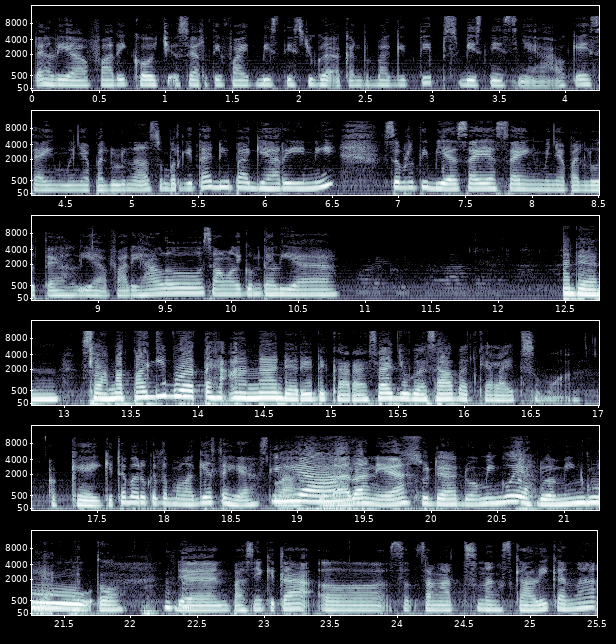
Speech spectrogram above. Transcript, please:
Telia Fari Coach Certified Business juga akan berbagi tips bisnisnya. Oke, saya ingin menyapa dulu narasumber kita di pagi hari ini. Seperti biasa ya, saya ingin menyapa dulu Tehlia Fari. Halo, Assalamualaikum Tehlia. Dan selamat pagi buat Teh Ana dari Dekarasa juga sahabat Kelight semua. Oke, kita baru ketemu lagi ya Teh ya setelah iya, Lebaran ya. Sudah dua minggu ya. Dua minggu. Iya, betul. Dan pastinya kita uh, sangat senang sekali karena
